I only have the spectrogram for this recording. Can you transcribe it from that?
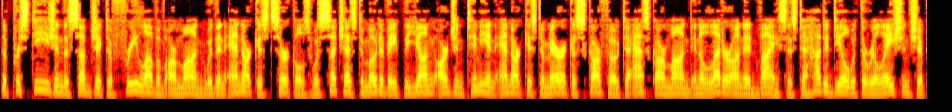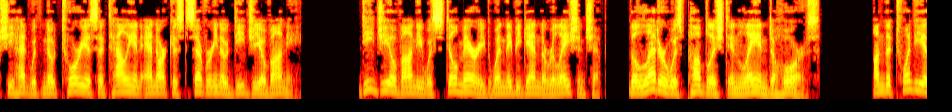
The prestige in the subject of free love of Armand within anarchist circles was such as to motivate the young Argentinian anarchist America Scarfo to ask Armand in a letter on advice as to how to deal with the relationship she had with notorious Italian anarchist Severino di Giovanni. Di Giovanni was still married when they began the relationship. The letter was published in L'En Dehors on 20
